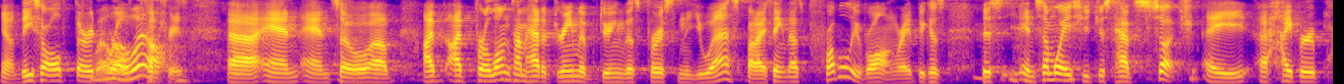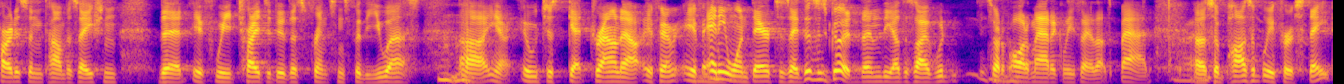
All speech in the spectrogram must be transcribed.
You know, these are all third well, world well. countries. Uh, and and so uh, I've, I've, for a long time had a dream of doing this first in the U.S., but I think that's probably wrong, right? Because this, in some ways, you just have such a, a hyper partisan conversation that if we tried to do this, for instance, for the U.S., mm-hmm. uh, you know, it would just get drowned out. If if mm-hmm. anyone dared to say this is good, then the other side would sort of mm-hmm. automatically say that's bad. Right. Uh, so possibly for a state.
